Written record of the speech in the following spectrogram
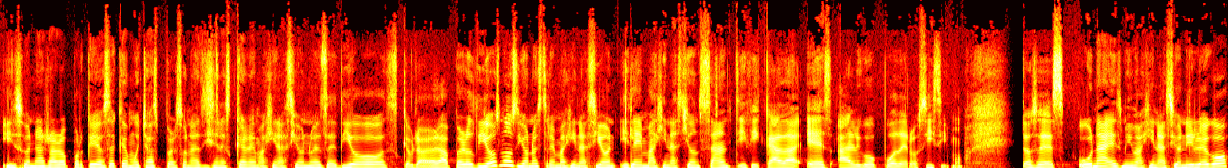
Y suena raro porque yo sé que muchas personas dicen es que la imaginación no es de Dios, que bla, bla, bla, pero Dios nos dio nuestra imaginación y la imaginación santificada es algo poderosísimo. Entonces, una es mi imaginación y luego,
